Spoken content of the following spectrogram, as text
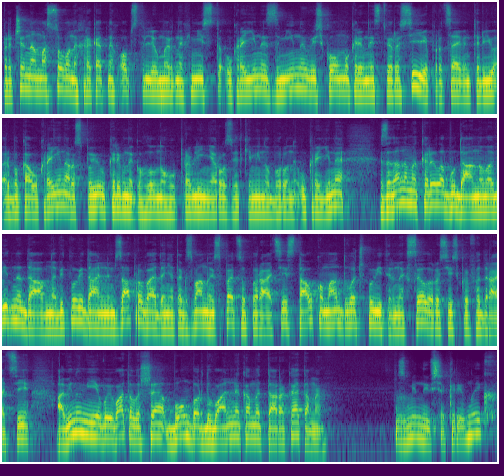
Причина масованих ракетних обстрілів мирних міст України зміни у військовому керівництві Росії. Про це в інтерв'ю РБК Україна розповів керівник головного управління розвідки Міноборони України. За даними Кирила Буданова, віднедавна відповідальним за проведення так званої спецоперації став командувач повітряних сил Російської Федерації. А він уміє воювати лише бомбардувальниками та ракетами. Змінився керівник,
